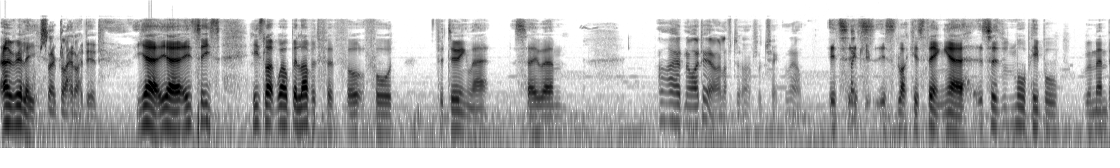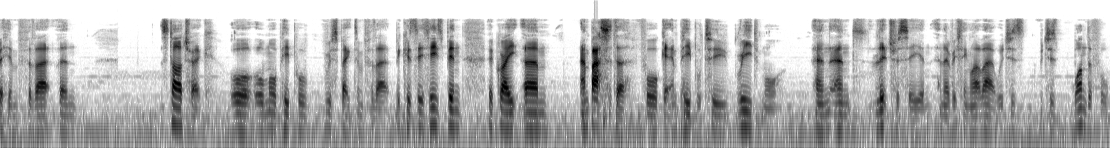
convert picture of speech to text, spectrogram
Oh really? I'm so glad I did. Yeah, yeah. It's he's he's like well beloved for for for, for doing that. So um, Oh, I had no idea. I'll have to I'll have to check that out. it's Thank it's it's like his thing. Yeah, so more people remember him for that than Star Trek, or or more people respect him for that because he's- he's been a great um, ambassador for getting people to read more and and literacy and, and everything like that, which is which is wonderful.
